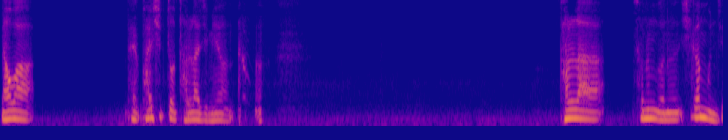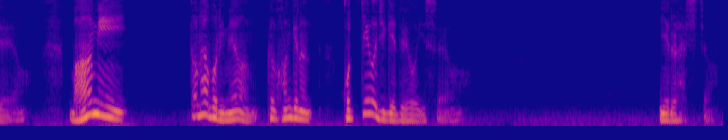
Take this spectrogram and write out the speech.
나와 180도 달라지면 갈라서는 거는 시간 문제예요. 마음이 떠나버리면 그 관계는 곧 깨어지게 되어 있어요. 이해를 하시죠?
